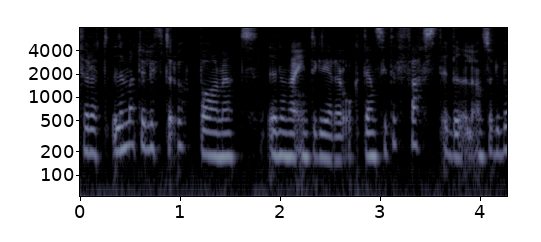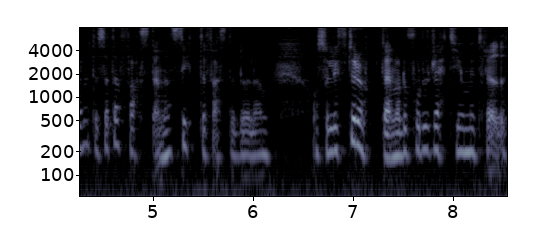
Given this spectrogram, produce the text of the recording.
För att i och med att du lyfter upp barnet i den här integrerade och den sitter fast i bilen så du behöver inte sätta fast den, den sitter fast i bilen. Och så lyfter du upp den och då får du rätt geometri.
